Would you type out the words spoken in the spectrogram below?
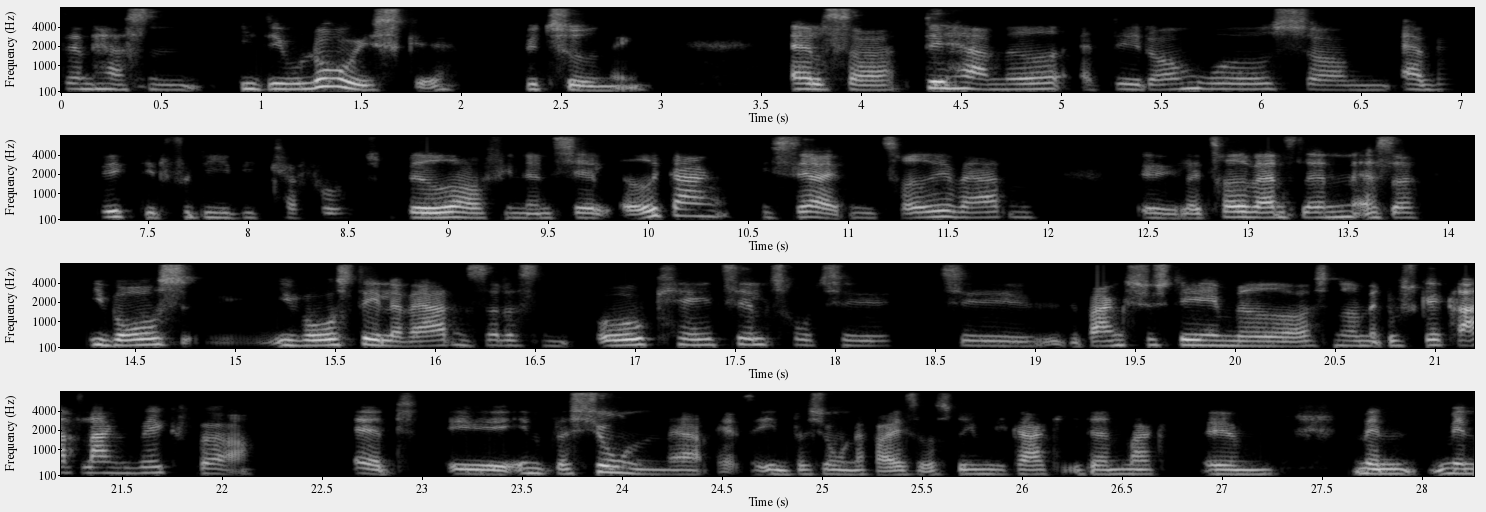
den her sådan ideologiske betydning. Altså det her med, at det er et område, som er vigtigt, fordi vi kan få bedre finansiel adgang, især i den tredje verden, Øh, eller i tredje verdens lande, altså i vores, i vores del af verden, så er der sådan okay tiltro til, til banksystemet og sådan noget, men du skal ikke ret langt væk før, at øh, inflationen er, altså inflationen er faktisk også rimelig gak i Danmark, øhm, men, men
